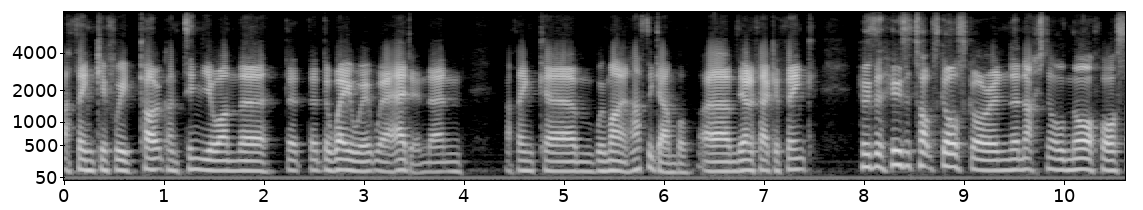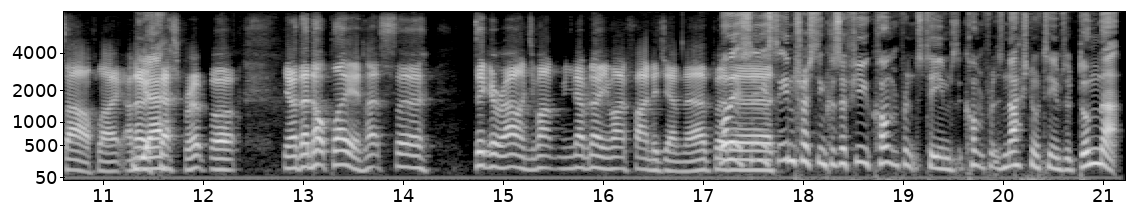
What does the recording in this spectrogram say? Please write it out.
I think if we can't continue on the the, the, the way we're, we're heading, then I think um, we might have to gamble. Um, the only thing I could think, who's the, who's the top goal scorer in the national north or south? Like I know Yeah. it's desperate, but you know they're not playing. Let's uh, dig around. You might you never know. You might find a gem there. But well, it's, uh, it's interesting because a few conference teams, conference national teams, have done that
